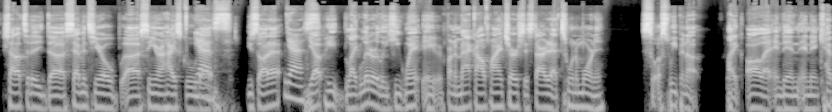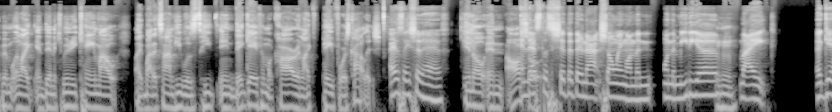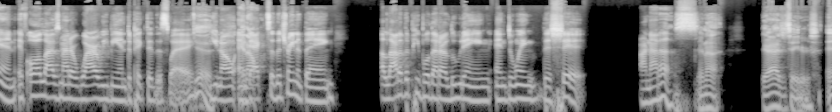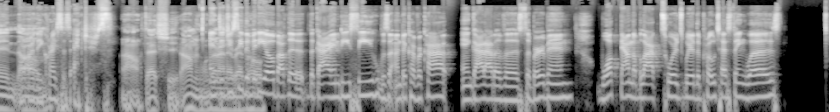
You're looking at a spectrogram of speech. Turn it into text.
Shout out to the 17 year old uh, senior in high school. that- yes. you saw that? Yes. Yep. He like literally he went in front of Mac Alpine Church. It started at two in the morning, so sweeping up like all that, and then and then kept him like, and then the community came out like by the time he was he and they gave him a car and like paid for his college, As they should have. you know, and also and that's the shit that they're not showing on the on the media. Mhm. Like again, if all lives matter, why are we being depicted this way? Yeah. You know, and, And I- back to the Trina thing, a lot of the people that are looting and doing this shit are not us. they're not. They're agitators, and are they um, crisis actors? Oh, that shit! I don't even. want to And did you see the hole. video about the the guy in DC who was an undercover cop and got out of a suburban, walked down the block towards where the protesting was?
